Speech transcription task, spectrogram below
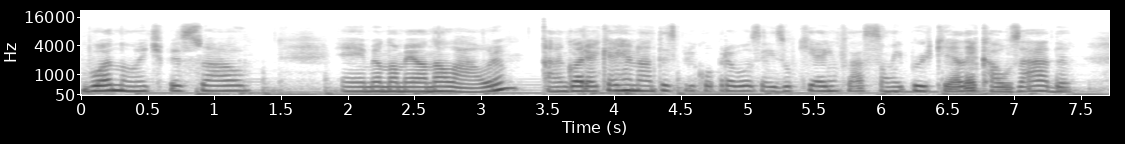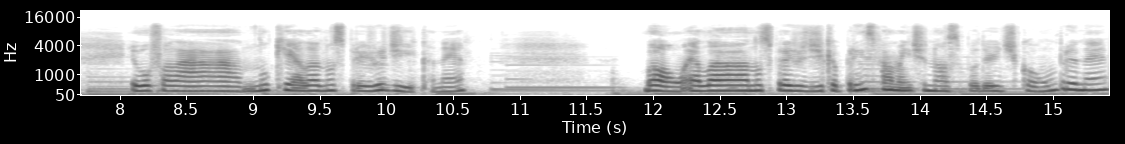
Boa noite, pessoal. É, meu nome é Ana Laura. Agora que a Renata explicou para vocês o que é inflação e por que ela é causada, eu vou falar no que ela nos prejudica, né? Bom, ela nos prejudica principalmente o nosso poder de compra, né?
